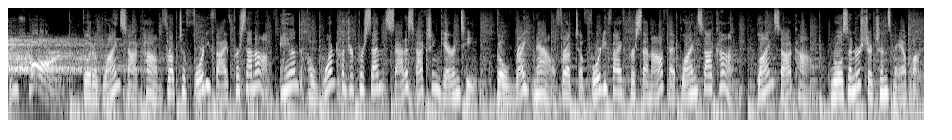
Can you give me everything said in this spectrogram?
He scored. Go to Blinds.com for up to 45% off and a 100% satisfaction guarantee. Go right now for up to 45% off at Blinds.com. Blinds.com. Rules and restrictions may apply.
